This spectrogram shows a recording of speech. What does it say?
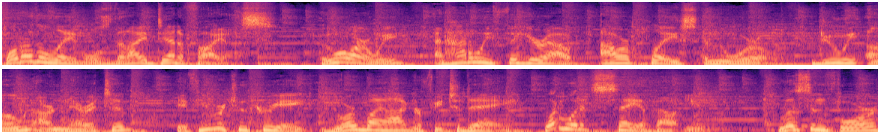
What are the labels that identify us? Who are we, and how do we figure out our place in the world? Do we own our narrative? If you were to create your biography today, what would it say about you? Listen for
